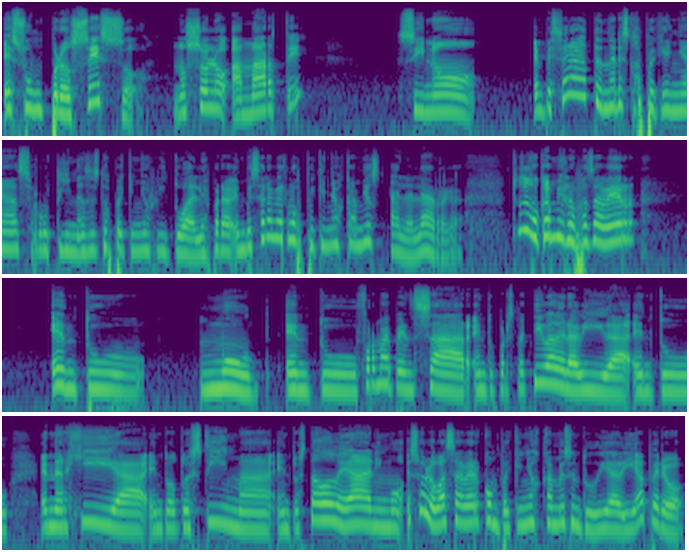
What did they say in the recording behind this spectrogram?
es un proceso, no solo amarte, sino empezar a tener estas pequeñas rutinas, estos pequeños rituales, para empezar a ver los pequeños cambios a la larga. Todos esos cambios los vas a ver en tu mood, en tu forma de pensar, en tu perspectiva de la vida, en tu energía, en tu autoestima, en tu estado de ánimo. Eso lo vas a ver con pequeños cambios en tu día a día, pero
